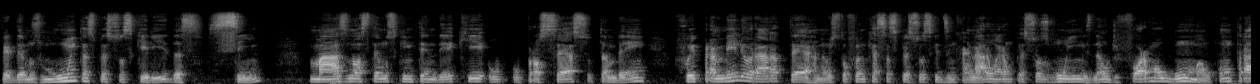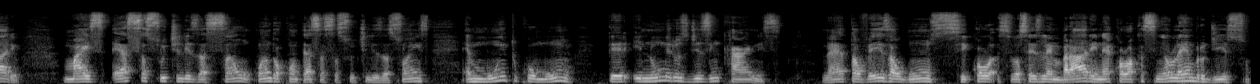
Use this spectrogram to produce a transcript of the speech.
perdemos muitas pessoas queridas, sim, mas nós temos que entender que o, o processo também foi para melhorar a Terra. Não estou falando que essas pessoas que desencarnaram eram pessoas ruins, não, de forma alguma, ao contrário. Mas essa sutilização, quando acontece essas sutilizações, é muito comum ter inúmeros desencarnes. Né? Talvez alguns, se, se vocês lembrarem, né, coloca assim, eu lembro disso.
